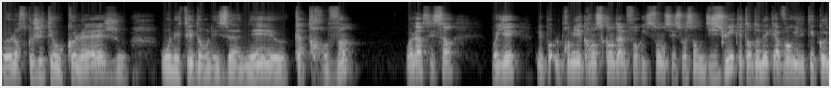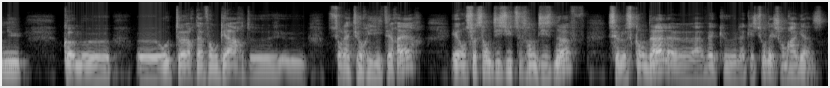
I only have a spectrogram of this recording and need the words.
euh, lorsque j'étais au collège. On était dans les années 80. Euh, voilà, c'est ça. Vous voyez, le premier grand scandale Forisson, c'est 78, étant donné qu'avant, il était connu comme euh, auteur d'avant-garde sur la théorie littéraire. Et en 78-79, c'est le scandale euh, avec euh, la question des chambres à gaz.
